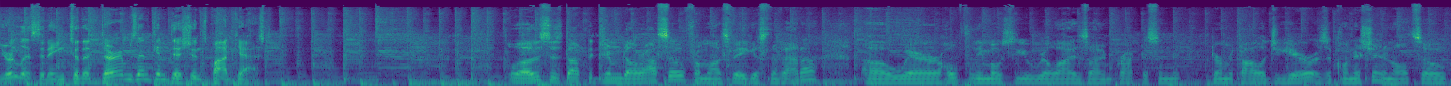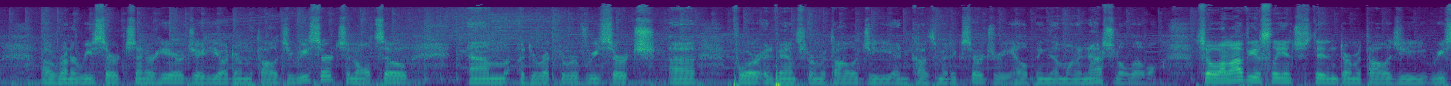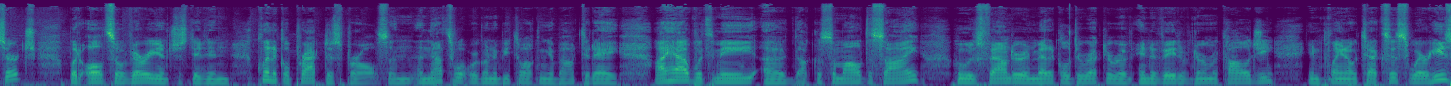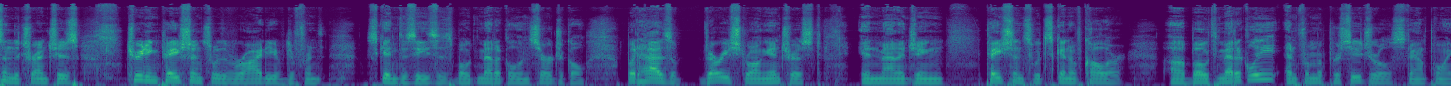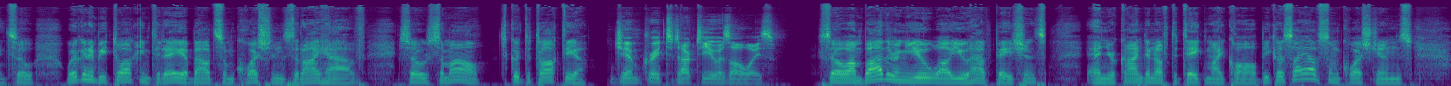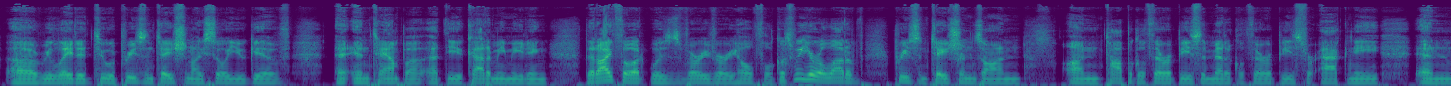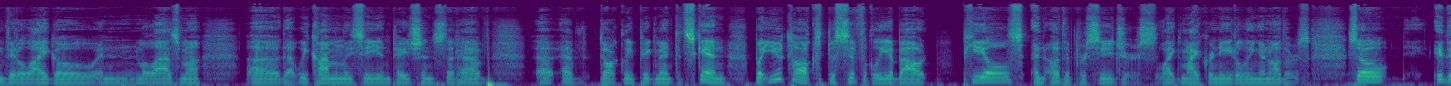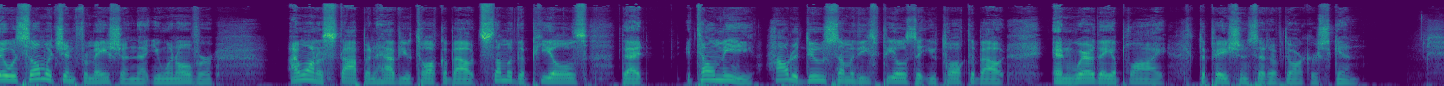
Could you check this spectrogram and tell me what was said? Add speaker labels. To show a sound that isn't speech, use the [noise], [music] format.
Speaker 1: You're listening to the Derms and Conditions Podcast.
Speaker 2: Well, this is Dr. Jim Del Rosso from Las Vegas, Nevada, uh, where hopefully most of you realize I'm practicing dermatology here as a clinician and also uh, run a research center here, JDR Dermatology Research, and also am a director of research uh, for advanced dermatology and cosmetic surgery, helping them on a national level. So I'm obviously interested in dermatology research, but also very interested in clinical practice pearls, and, and that's what we're going to be talking about today. I have with me uh, Dr. Seemal Desai, who is founder and medical director of Innovative Dermatology in Plano, Texas, where he's in the trenches treating patients with a variety of different skin diseases, both medical and surgical, but has a very strong interest in managing patients with skin of color. Uh, both medically and from a procedural standpoint. So, we're going to be talking today about some questions that I have. So, Seemal, it's good to talk to you.
Speaker 3: Jim, great to talk to you as always.
Speaker 2: So I'm bothering you while you have patients, and you're kind enough to take my call because I have some questions uh, related to a presentation I saw you give in Tampa at the Academy meeting that I thought was very, very helpful. Because we hear a lot of presentations on on topical therapies and medical therapies for acne and vitiligo and melasma uh, that we commonly see in patients that have uh, have darkly pigmented skin. But you talk specifically about peels and other procedures like microneedling and others. So there was so much information that you went over. I want to stop and have you talk about some of the peels that tell me how to do some of these peels that you talked about and where they apply to patients that have darker skin.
